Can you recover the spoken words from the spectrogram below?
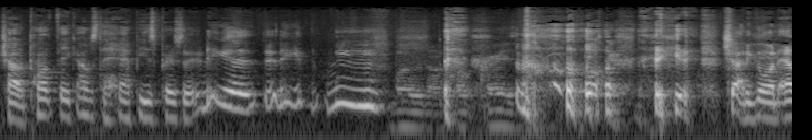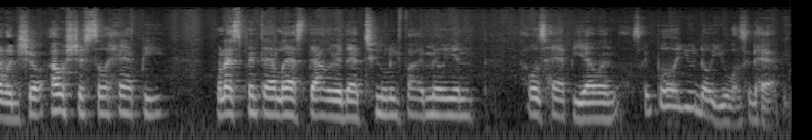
tried to pump fake. I was the happiest person. Nigga, nigga, mm. boy was on so crazy. Try to go on Ellen show. I was just so happy when I spent that last dollar of that twenty five million. I was happy, Ellen. I was like, boy, you know you wasn't happy.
